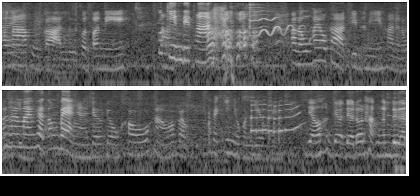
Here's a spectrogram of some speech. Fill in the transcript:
ข้างหน้าโครงการเลยส่วนตอนนี้ ก็กินดิคะอะน้องมุกให้โอกาสกินอันนี้ค่ะเดี๋ยวน้องมุไม่กจะไม่กินไม่แพทต้องแบ่งอะเดี๋ยวเดี๋ยวเขาหาว่าแบบแพทกินอยู่คนเดียวไง เดี๋ยวเดี๋ยวเดี๋ยวโดนหักเงินเดือน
